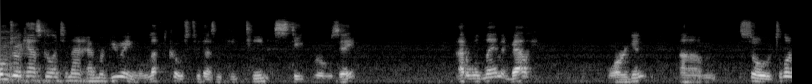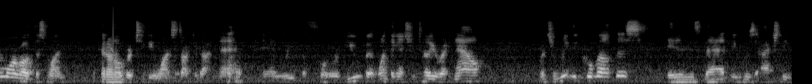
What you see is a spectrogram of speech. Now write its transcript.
I'm Joey Casco, and tonight I'm reviewing Left Coast 2018 Estate Rosé out of Willamette Valley, Oregon. Um, so to learn more about this one, head on over to thewinestalker.net and read the full review. But one thing I should tell you right now, what's really cool about this is that it was actually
